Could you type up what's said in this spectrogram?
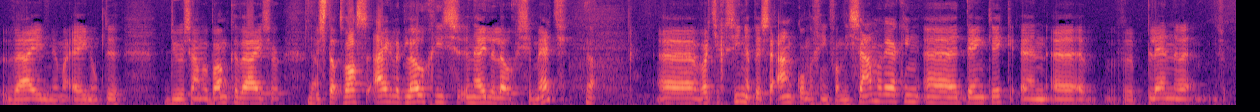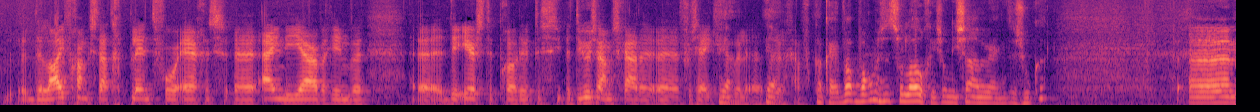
wij nummer 1 op de duurzame bankenwijzer. Ja. Dus dat was eigenlijk logisch, een hele logische match. Ja. Eh, wat je gezien hebt is de aankondiging van die samenwerking, eh, denk ik. En eh, we plannen, de livegang staat gepland voor ergens eh, einde jaar, waarin we eh, de eerste producten, duurzame schadeverzekering Ja, willen, ja. willen gaan verkopen. Oké, wa- waarom is het zo logisch om die samenwerking te zoeken? Ehm,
